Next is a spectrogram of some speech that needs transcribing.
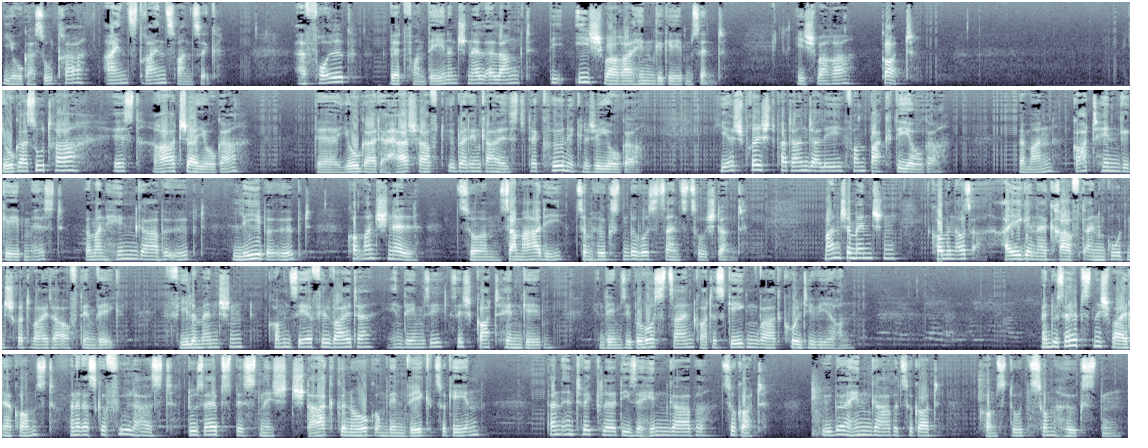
Yoga Sutra 1.23 Erfolg wird von denen schnell erlangt, die Ishvara hingegeben sind. Ishvara, Gott. Yoga Sutra ist Raja Yoga, der Yoga der Herrschaft über den Geist, der königliche Yoga. Hier spricht Patanjali vom Bhakti Yoga. Wenn man Gott hingegeben ist, wenn man Hingabe übt, Liebe übt, kommt man schnell zum Samadhi, zum höchsten Bewusstseinszustand. Manche Menschen kommen aus eigener Kraft einen guten Schritt weiter auf dem Weg. Viele Menschen kommen sehr viel weiter, indem sie sich Gott hingeben, indem sie Bewusstsein, Gottes Gegenwart kultivieren. Wenn du selbst nicht weiterkommst, wenn du das Gefühl hast, du selbst bist nicht stark genug, um den Weg zu gehen, dann entwickle diese Hingabe zu Gott. Über Hingabe zu Gott kommst du zum Höchsten.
